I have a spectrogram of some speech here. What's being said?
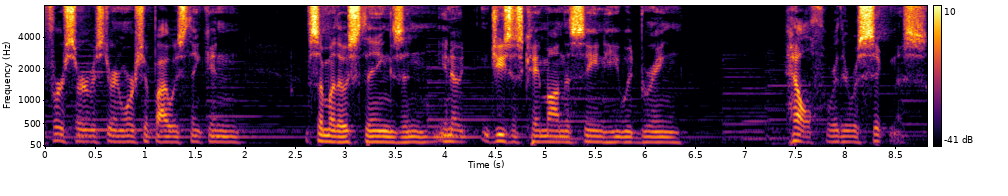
first service during worship, I was thinking some of those things and you know, Jesus came on the scene, he would bring health where there was sickness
